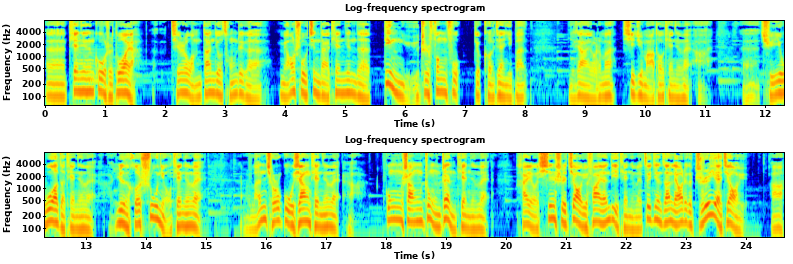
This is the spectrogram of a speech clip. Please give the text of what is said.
呃，天津故事多呀。其实我们单就从这个描述近代天津的定语之丰富，就可见一斑。你像有什么戏剧码头天津卫啊，呃，曲艺窝子天津卫，运河枢纽天津卫，篮球故乡天津卫啊，工商重镇天津卫，还有新式教育发源地天津卫。最近咱聊这个职业教育啊，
